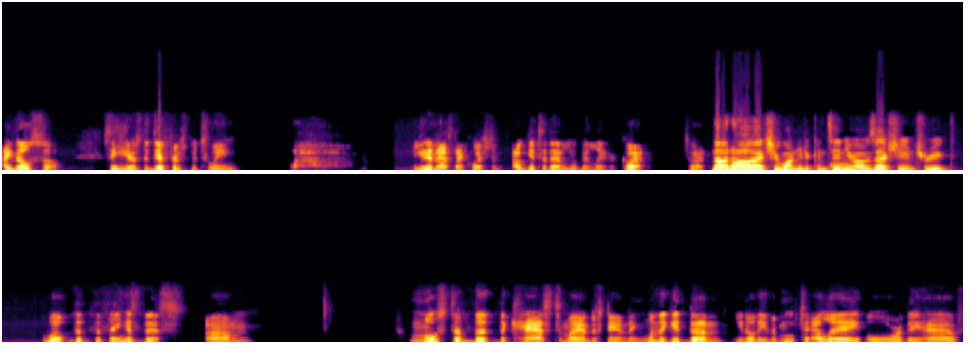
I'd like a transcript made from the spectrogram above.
I know so. See, here's the difference between. Uh, you didn't ask that question. I'll get to that a little bit later. Go ahead. Go ahead. No, no. I actually want you to continue. I was actually intrigued. Well, the the thing is this. Um, most of the the cast, to my understanding, when they get done, you know, they either move to L.A. or they have,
